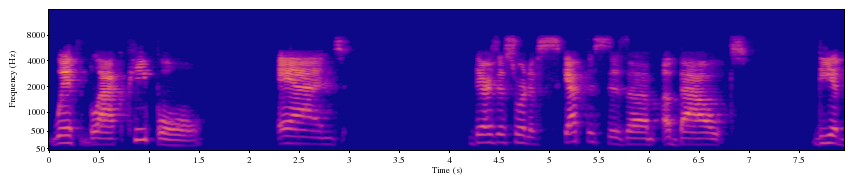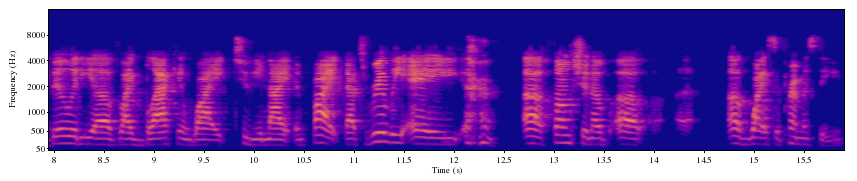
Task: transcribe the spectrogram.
with Black people, and there's a sort of skepticism about the ability of like black and white to unite and fight. That's really a, a function of, of of white supremacy.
